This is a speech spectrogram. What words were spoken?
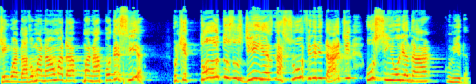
Quem guardava o maná, o maná apodrecia. Porque todos os dias, na sua fidelidade, o Senhor ia dar comida.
